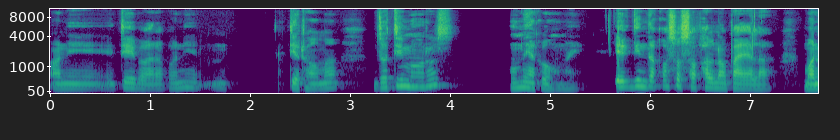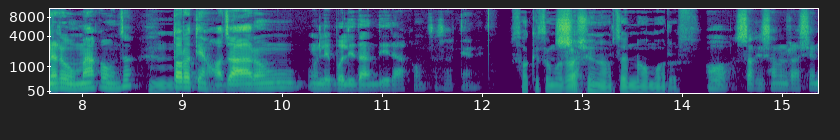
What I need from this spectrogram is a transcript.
अनि त्यही भएर पनि त्यो ठाउँमा जति मरोस् हुम्याएको हुमाइ एक दिन त कसो सफल नपाएला भनेर हुमाएको हुन्छ तर त्यहाँ हजारौँले बलिदान दिइरहेको हुन्छ सर त्यहाँनिर। सकेसम्म रसियनहरू चाहिँ नमरोस्। हो सकेसम्म रसियन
